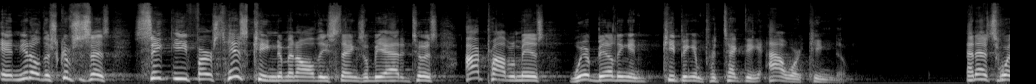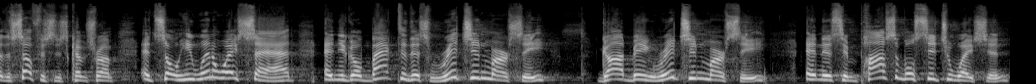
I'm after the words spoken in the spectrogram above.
And you know, the scripture says, Seek ye first his kingdom, and all these things will be added to us. Our problem is we're building and keeping and protecting our kingdom. And that's where the selfishness comes from. And so he went away sad, and you go back to this rich in mercy. God being rich in mercy in this impossible situation,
